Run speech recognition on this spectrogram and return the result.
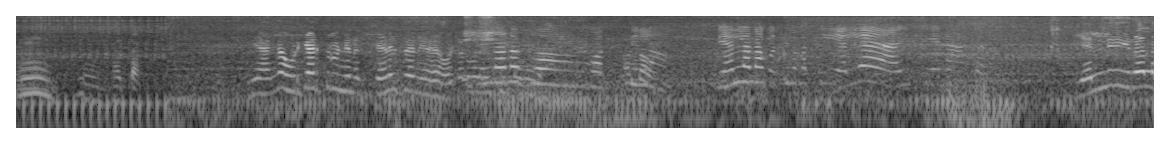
ಹ್ಞೂ ಆಯ್ತಾ? ನೀ ಹಂಗ ಹುಡುಕಾಡ್ತಿರು ನಿನಗೆ ಕೇಳಿದ್ದೆ ನೀ ಹೋಟೆಲ್ ನನಗೆ ಗೊತ್ತಿಲ್ಲ. ಎಲ್ಲ ನಾ ಗೊತ್ತಿಲ್ಲ ಮತ್ತೆ ಎಲ್ಲ ಐತೇನ ಅಂತ? ಎಲ್ಲಿ ಇರಲ್ಲ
